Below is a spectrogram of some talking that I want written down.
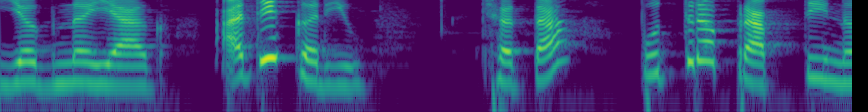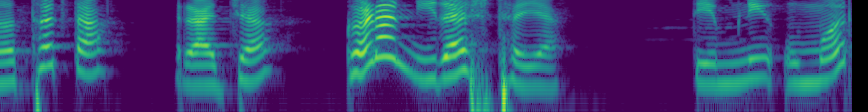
યજ્ઞયાગ આદિ કર્યું. છતાં પુત્ર પ્રાપ્તિ ન થતાં રાજા ઘણા નિરાશ થયા. તેમની ઉંમર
